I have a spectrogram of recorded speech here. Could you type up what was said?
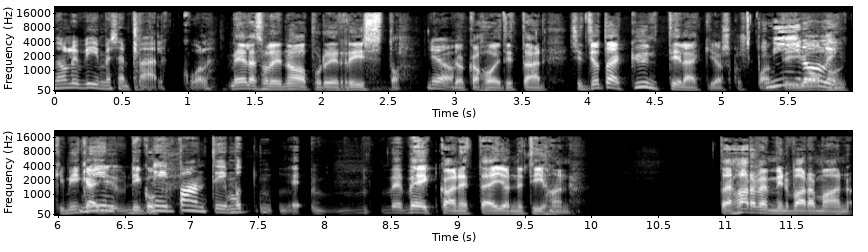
Ne oli viimeisen päälle kuole. Meillä se oli naapurin Risto, Joo. joka hoiti tämän. Sitten jotain kynttilääkin joskus pantiin Niin oli. johonkin. Mikä, niin, niin, kuin, niin pantiin, mutta ve- veikkaan, että ei ole nyt ihan. Tai harvemmin varmaan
